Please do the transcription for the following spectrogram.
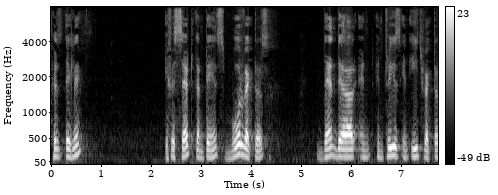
پھر دیکھ لیں if a set contains more vectors than there are entries in each vector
